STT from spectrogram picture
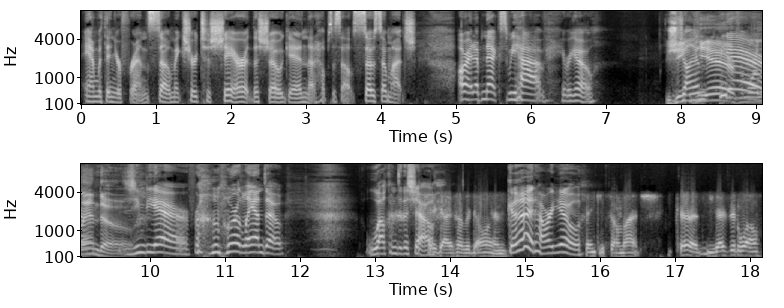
and within your friends. So make sure to share the show again. That helps us out so so much. All right. Up next we have here we go. Jean Pierre from Orlando. Jean Pierre from Orlando. Welcome to the show. Hey guys, how's it going? Good. How are you? Thank you so much. Good. You guys did well.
